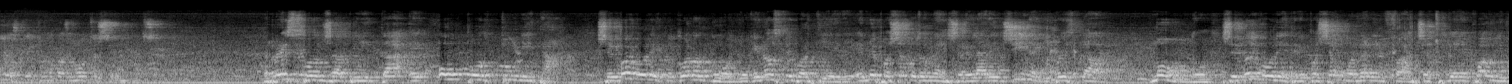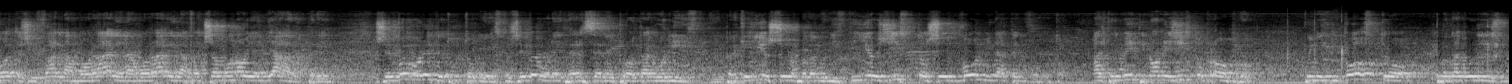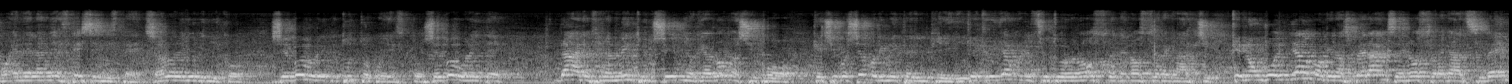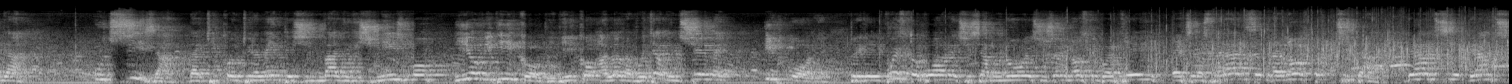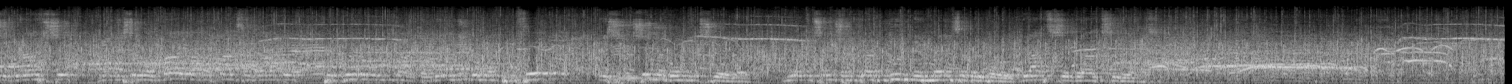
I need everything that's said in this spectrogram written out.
io ho scritto una cosa molto semplice. Responsabilità e opportunità. Se voi volete con orgoglio che i nostri quartieri, e noi possiamo tornare a essere la regina di questo mondo, se noi volete che possiamo guardare in faccia chi viene qua ogni volta ci fa la morale, la morale la facciamo noi agli altri, se voi volete tutto questo, se voi volete essere protagonisti, perché io sono protagonista, io esisto se voi mi date il voto, altrimenti non esisto proprio. Quindi il vostro protagonismo è nella mia stessa esistenza. Allora io vi dico, se voi volete tutto questo, se voi volete dare finalmente un segno che a Roma si può, che ci possiamo rimettere in piedi, che crediamo nel futuro nostro e dei nostri ragazzi, che non vogliamo che la speranza dei nostri ragazzi venga uccisa da chi continuamente ci invade di cinismo, io vi dico, vi dico, allora votiamo insieme il cuore, perché in questo cuore ci siamo noi, ci sono i nostri quartieri e c'è la speranza della nostra città. Grazie, grazie, grazie, non vi sarò mai abbastanza grato per quello che mi date, ve lo dico con fede e sincera convinzione. Io ho un senso di gratitudine immensa per voi. Grazie, grazie, grazie.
